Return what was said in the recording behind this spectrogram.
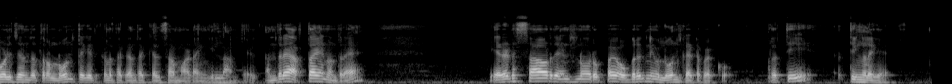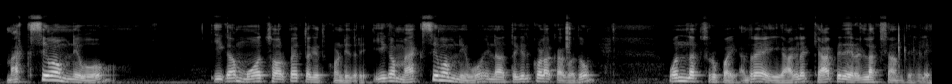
ಏಳು ಜನದ ಹತ್ರ ಲೋನ್ ತೆಗೆದುಕೊಳ್ತಕ್ಕಂಥ ಕೆಲಸ ಮಾಡೋಂಗಿಲ್ಲ ಅಂತೇಳಿ ಅಂದರೆ ಅರ್ಥ ಏನು ಅಂದರೆ ಎರಡು ಸಾವಿರದ ಎಂಟುನೂರು ರೂಪಾಯಿ ಒಬ್ರಿಗೆ ನೀವು ಲೋನ್ ಕಟ್ಟಬೇಕು ಪ್ರತಿ ತಿಂಗಳಿಗೆ. ಮ್ಯಾಕ್ಸಿಮಮ್ ನೀವು ಈಗ ಮೂವತ್ತು ಸಾವಿರ ರೂಪಾಯಿ ತೆಗೆದುಕೊಂಡಿದ್ರಿ. ಈಗ ಮ್ಯಾಕ್ಸಿಮಮ್ ನೀವು ಇನ್ನು ತೆಗೆದುಕೊಳ್ಳೋಕ್ಕಾಗೋದು ಒಂದು ಲಕ್ಷ ರೂಪಾಯಿ. ಅಂದರೆ ಈಗಾಗಲೇ ಕ್ಯಾಪ್ ಇದೆ ಎರಡು ಲಕ್ಷ ಅಂತ ಹೇಳಿ.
